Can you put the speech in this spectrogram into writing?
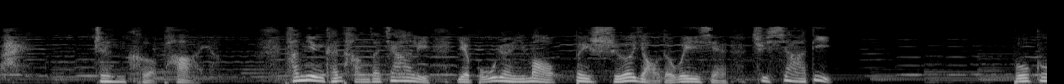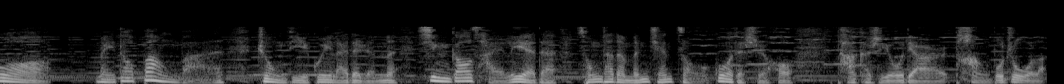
唉，真可怕呀！他宁肯躺在家里，也不愿意冒被蛇咬的危险去下地。不过，每到傍晚，种地归来的人们兴高采烈的从他的门前走过的时候，他可是有点躺不住了。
